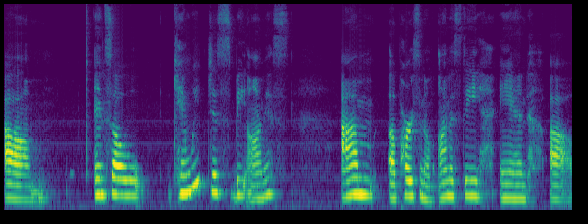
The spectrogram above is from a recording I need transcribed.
Um, and so, can we just be honest? I'm a person of honesty and uh,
